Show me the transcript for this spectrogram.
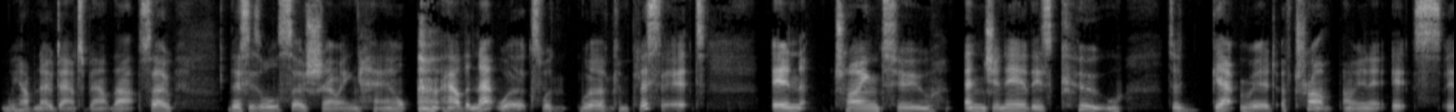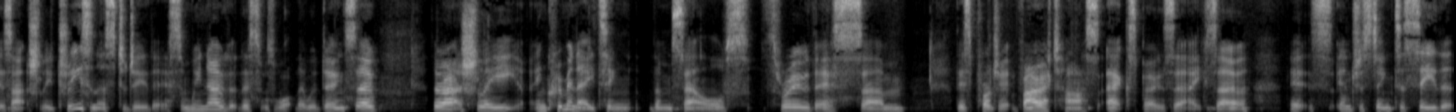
we have no doubt about that. So this is also showing how how the networks were were complicit in trying to engineer this coup to get rid of Trump. I mean, it, it's it's actually treasonous to do this, and we know that this was what they were doing. So they're actually incriminating themselves through this um, this project Veritas expose. So it's interesting to see that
